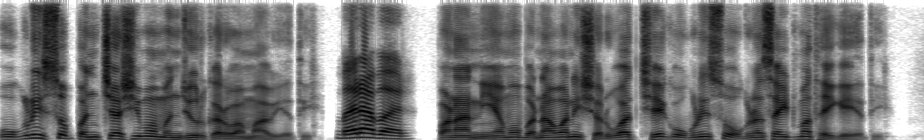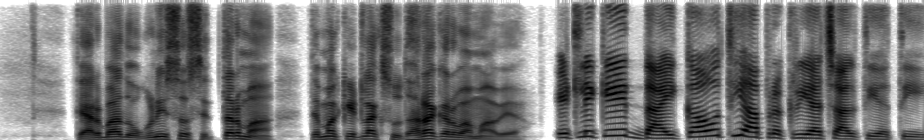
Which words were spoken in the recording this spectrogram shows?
ઓગણીસો પંચ્યાસીમાં મંજૂર કરવામાં આવી હતી. બરાબર. પણ આ નિયમો બનાવવાની શરૂઆત છેક ઓગણીસો ઓગણસાઠમાં થઈ ગઈ હતી. ત્યારબાદ ઓગણીસો સિત્તેરમાં તેમાં કેટલાક સુધારા કરવામાં આવ્યા. એટલે કે દાયકાઓથી આ પ્રક્રિયા ચાલતી હતી.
